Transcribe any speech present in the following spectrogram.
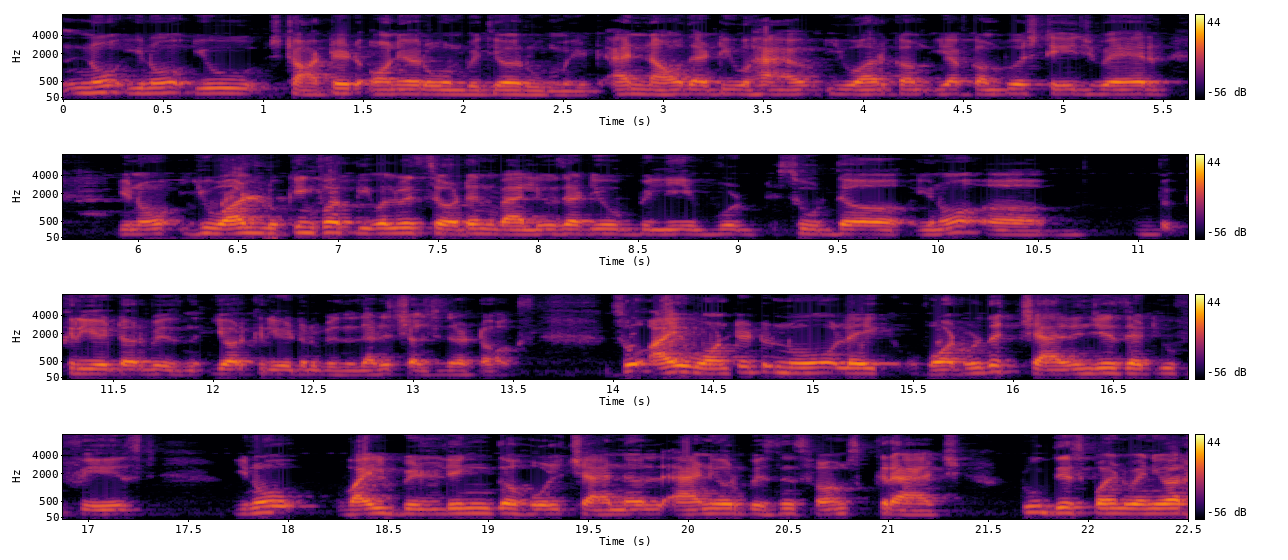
no, you know, you started on your own with your roommate, and now that you have you are come you have come to a stage where you know you are looking for people with certain values that you believe would suit the you know uh, creator business, your creator business. That is Chalchitra Talks. So I wanted to know like what were the challenges that you faced, you know, while building the whole channel and your business from scratch to this point when you are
